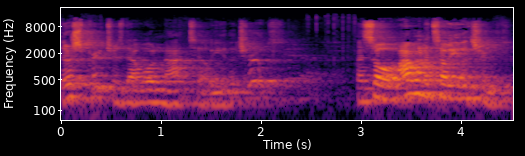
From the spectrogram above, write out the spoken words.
There's preachers that will not tell you the truth. And so I want to tell you the truth.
